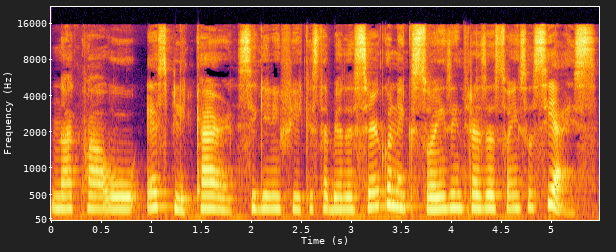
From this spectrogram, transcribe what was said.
na qual o explicar significa estabelecer conexões entre as ações sociais.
